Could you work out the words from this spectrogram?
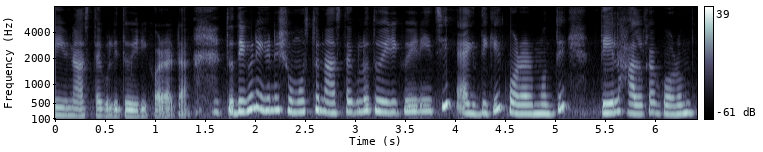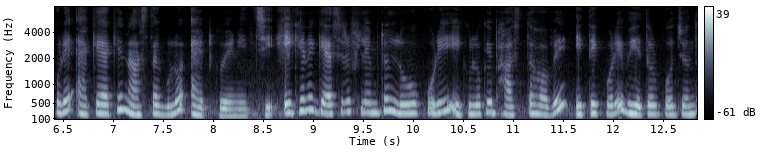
এই নাস্তাগুলি তৈরি করাটা। তো দেখুন, এখানে সমস্ত নাস্তাগুলো তৈরি করে নিয়েছি। একদিকে করার মধ্যে তেল হালকা গরম করে একে একে নাস্তাগুলো অ্যাড করে নিচ্ছি। এখানে গ্যাসের ফ্লেমটা লো করে এগুলোকে ভাজতে হবে। এতে করে ভেতর পর্যন্ত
